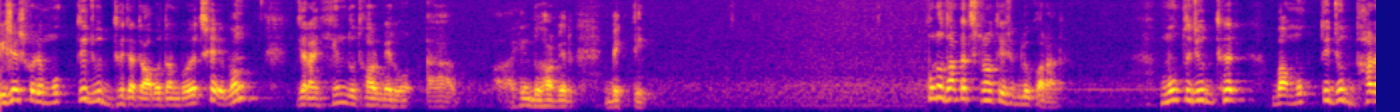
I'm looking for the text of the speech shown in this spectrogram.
বিশেষ করে মুক্তিযুদ্ধে যাদের অবদান রয়েছে এবং যারা হিন্দু ধর্মের হিন্দু ধর্মের ব্যক্তি। কোনো দরকার ছিল না তো এসবগুলো করার। মুক্তিযুদ্ধের বা মুক্তিযোদ্ধার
